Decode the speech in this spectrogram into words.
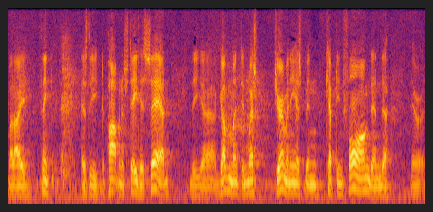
but I think, as the Department of State has said, the uh, government in West Germany has been kept informed, and uh, there are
